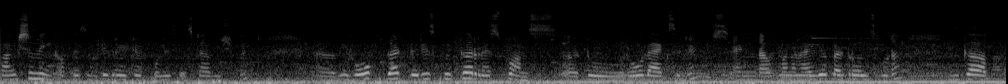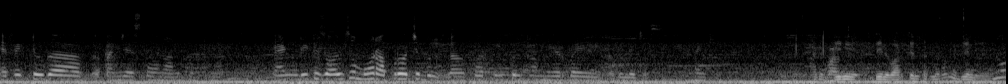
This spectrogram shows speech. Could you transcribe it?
functioning of this integrated police establishment we hope that there is quicker response to road accidents and మన హైవే పెట్రోల్స్ కూడా ఇంకా ఎఫెక్టివ్గా పనిచేస్తాయని అనుకుంటున్నాను and it is also more approachable for people from nearby villages thank you దీని వర్త్ ఎంత madam? No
